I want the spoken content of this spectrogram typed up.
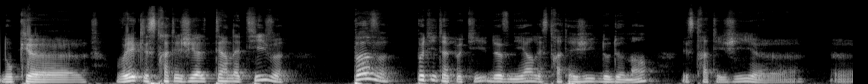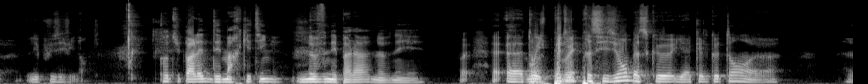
Donc euh, vous voyez que les stratégies alternatives peuvent petit à petit devenir les stratégies de demain, les stratégies euh, euh, les plus évidentes. Quand tu parlais de démarketing, ne venez pas là, ne venez. Euh, euh, attends, Oui, petite ouais. précision parce que il y a quelque temps, euh, euh,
